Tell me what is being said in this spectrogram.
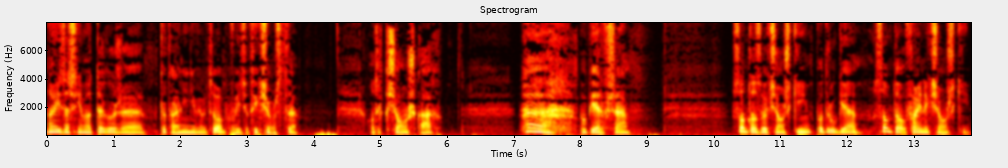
no i zacznijmy od tego, że totalnie nie wiem, co mam powiedzieć o tej książce, o tych książkach. Po pierwsze, są to złe książki. Po drugie, są to fajne książki.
